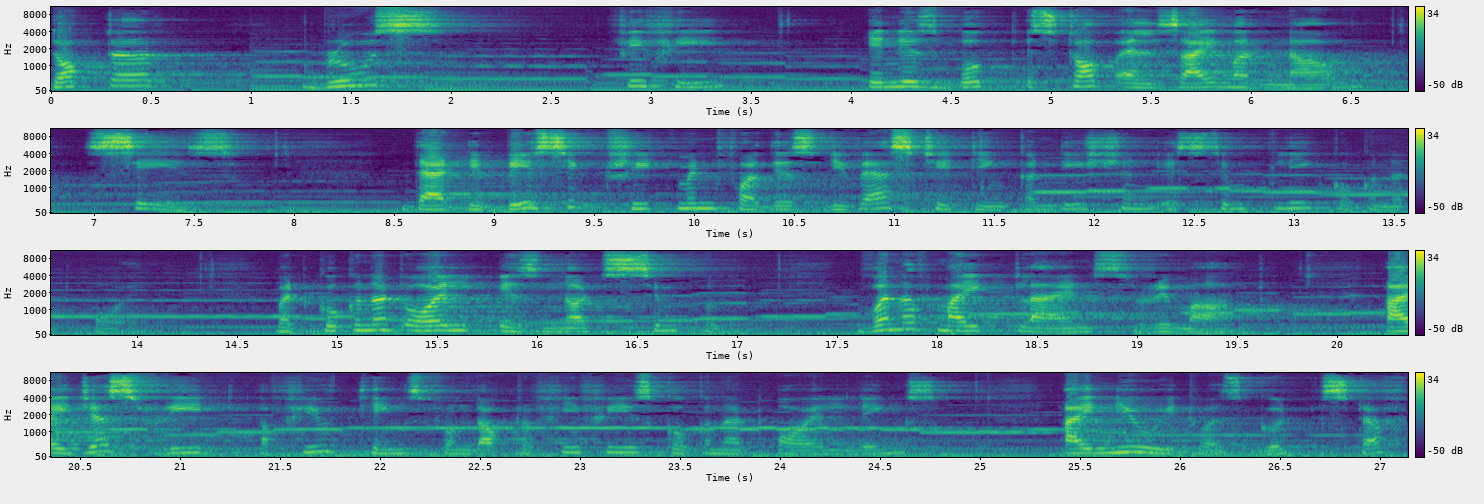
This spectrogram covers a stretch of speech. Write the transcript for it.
Dr. Bruce Fife, in his book Stop Alzheimer Now, says that the basic treatment for this devastating condition is simply coconut oil. But coconut oil is not simple. One of my clients remarked, I just read a few things from Dr. Fife's coconut oil links. I knew it was good stuff,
